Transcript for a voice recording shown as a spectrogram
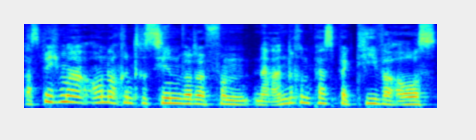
Was mich mal auch noch interessieren würde von einer anderen Perspektive aus,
